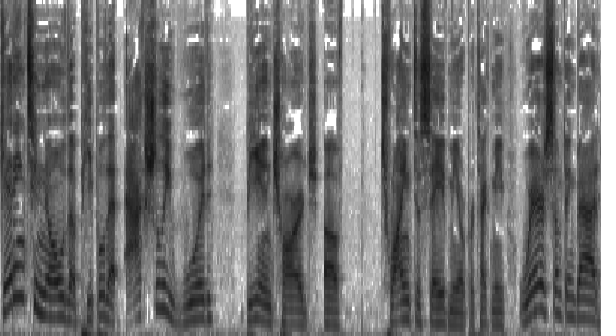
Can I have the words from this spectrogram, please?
getting to know the people that actually would be in charge of trying to save me or protect me where something bad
